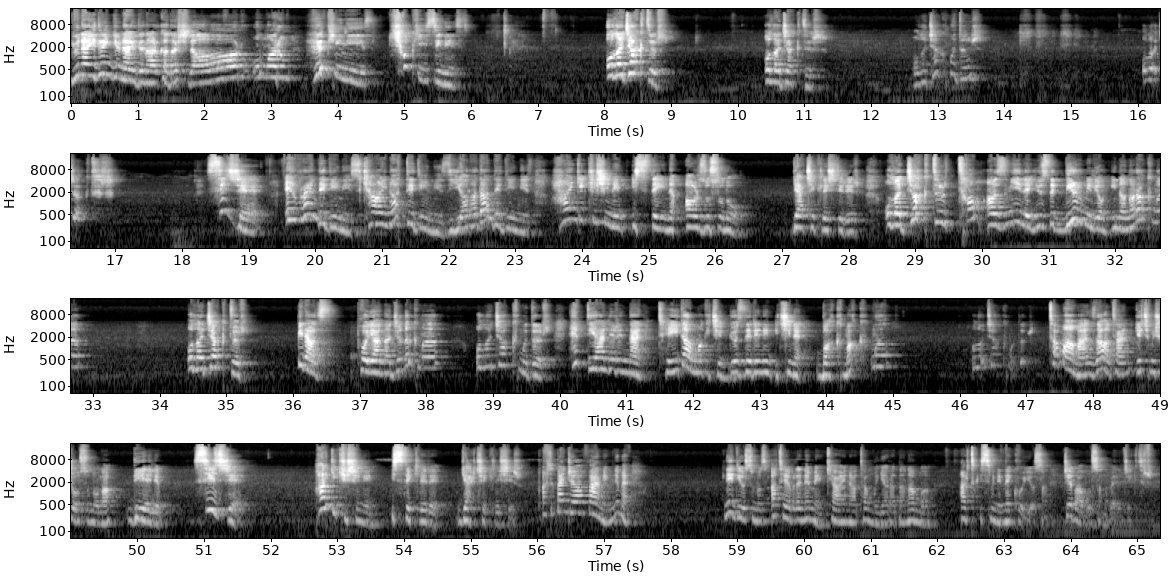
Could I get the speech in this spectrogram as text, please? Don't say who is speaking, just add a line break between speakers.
Günaydın günaydın arkadaşlar. Umarım hepiniz çok iyisiniz. Olacaktır. Olacaktır. Olacak mıdır? Olacaktır. Sizce evren dediğiniz, kainat dediğiniz, yaradan dediğiniz hangi kişinin isteğini, arzusunu gerçekleştirir? Olacaktır tam azmiyle yüzde bir milyon inanarak mı? Olacaktır biraz polyanacılık mı? Olacak mıdır? Hep diğerlerinden teyit almak için gözlerinin içine bakmak mı? Olacak mıdır? Tamamen zaten geçmiş olsun ona diyelim. Sizce hangi kişinin istekleri gerçekleşir? Artık ben cevap vermeyeyim değil mi? Ne diyorsunuz? At evrene mi, kainata mı, yaradana mı? Artık ismini ne koyuyorsan cevabı o sana verecektir.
